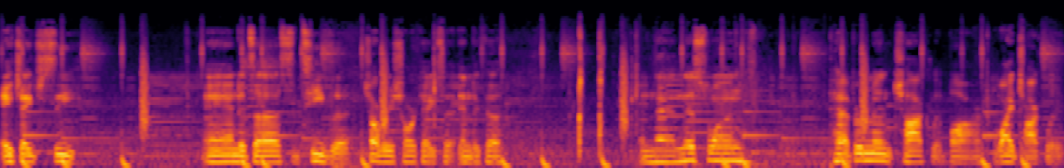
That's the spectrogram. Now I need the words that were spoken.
HHC, and it's a sativa, strawberry shortcake's an indica. And then this one, peppermint chocolate bar, white chocolate.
